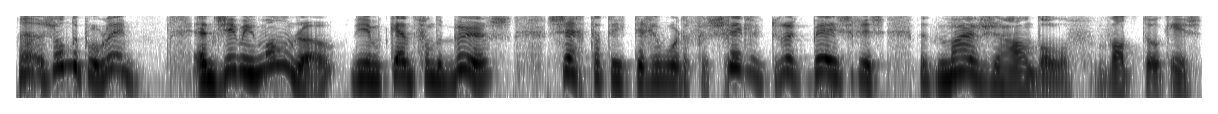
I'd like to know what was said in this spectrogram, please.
Uh, zonder probleem. En Jimmy Monroe, die hem kent van de beurs, zegt dat hij tegenwoordig verschrikkelijk druk bezig is met margehandel, of wat het ook is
